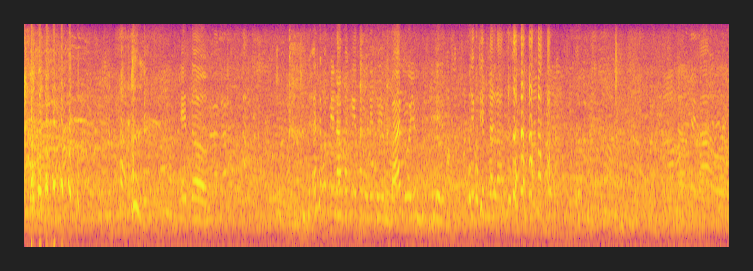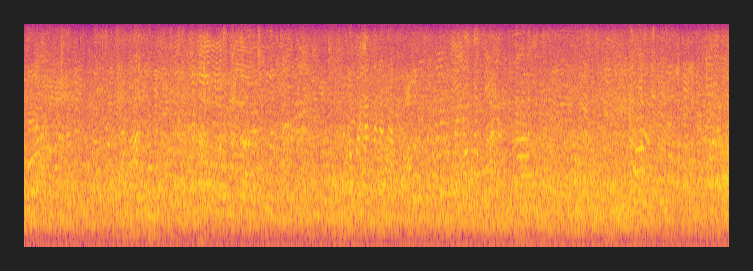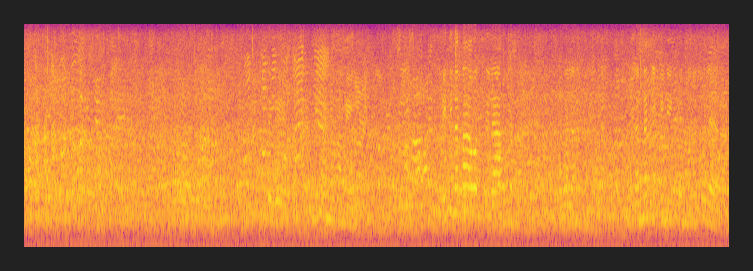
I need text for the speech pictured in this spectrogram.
Ito. Ano mo pinapakita ko dito yung bag o yung dibdib? Dibdib na lang. tinatawag sila. Walang, walang nakikinig yung mga kulera.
